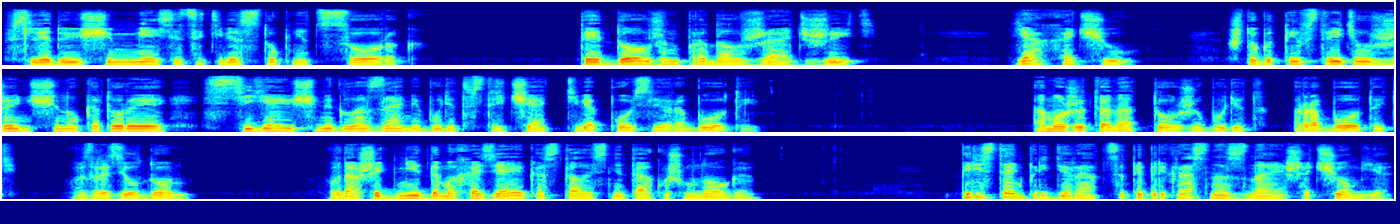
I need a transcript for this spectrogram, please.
В следующем месяце тебе стукнет сорок. Ты должен продолжать жить. Я хочу, чтобы ты встретил женщину, которая с сияющими глазами будет встречать тебя после работы. А может, она тоже будет работать, — возразил Дон. В наши дни домохозяек осталось не так уж много. Перестань придираться, ты прекрасно знаешь, о чем я.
